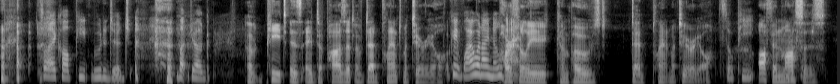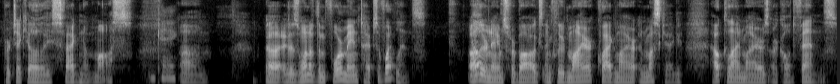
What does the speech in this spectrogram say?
That's what I call Pete Buttigieg. Butt jug. Uh, peat is a deposit of dead plant material. Okay, why would I know that? partially composed dead plant material. So Pete. often mosses, particularly sphagnum moss. Okay. Uh, it is one of the four main types of wetlands. Other names for bogs include mire, quagmire, and muskeg. Alkaline mires are called fens.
